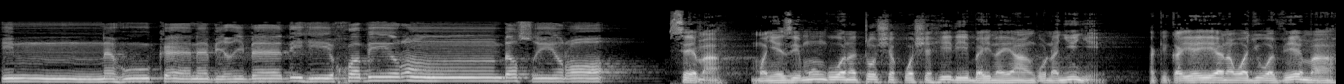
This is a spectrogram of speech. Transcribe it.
innahu kana biibadihi khabiran basira. Sema Mwenyezi Mungu anatosha kuwashahidi baina yangu na nyinyi. Hakika yeye anawajua vyema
